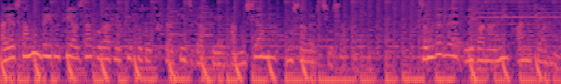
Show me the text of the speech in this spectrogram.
Հայաստանում Բեյրութի ազատ ուրատլետի փոթեթղթակից Գաբրիել Փանոսյանը մուսալերցի զակար։ Ծնվել է Լիբանանի Անջարում,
